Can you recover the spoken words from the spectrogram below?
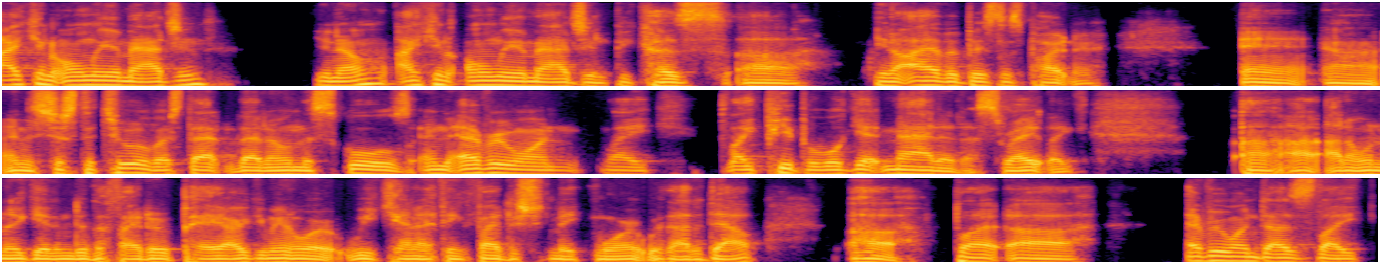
I can only imagine, you know, I can only imagine because, uh, you know, I have a business partner and uh, and it's just the two of us that that own the schools and everyone like like people will get mad at us right like uh, I, I, don't want to get into the fighter pay argument, or we can. I think fighters should make more without a doubt. Uh, but uh, everyone does like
